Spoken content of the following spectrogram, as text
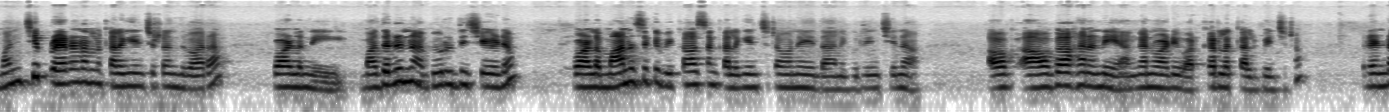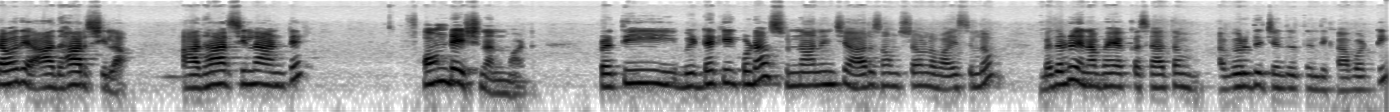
మంచి ప్రేరణలు కలిగించడం ద్వారా వాళ్ళని మదడును అభివృద్ధి చేయడం వాళ్ళ మానసిక వికాసం కలిగించడం అనే దాని గురించిన అవ అవగాహనని అంగన్వాడీ వర్కర్లకు కల్పించడం. రెండవది ఆధార్శిల. ఆధార్శిల అంటే ఫౌండేషన్ అన్నమాట. ప్రతి బిడ్డకి కూడా సున్నా నుంచి ఆరు సంవత్సరాల వయసులో మెదడు ఎనభై ఒక్క శాతం అభివృద్ధి చెందుతుంది కాబట్టి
